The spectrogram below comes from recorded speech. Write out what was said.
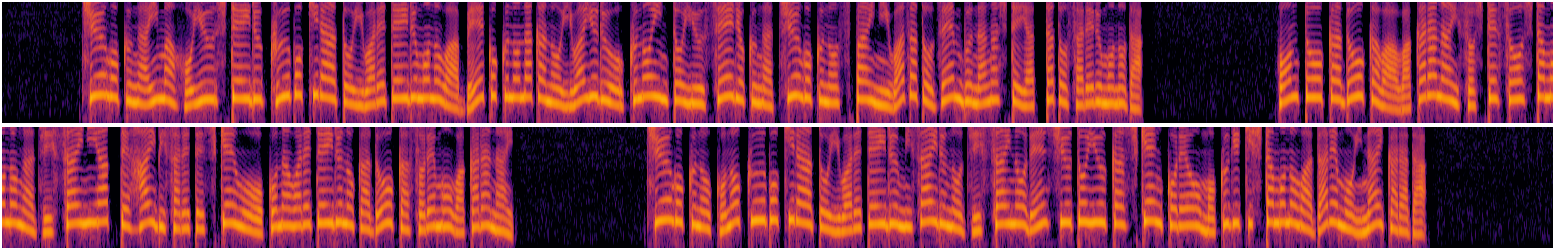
中国が今保有している空母キラーと言われているものは米国の中のいわゆる奥の院という勢力が中国のスパイにわざと全部流してやったとされるものだ。本当かどうかはわからないそしてそうしたものが実際にあって配備されて試験を行われているのかどうかそれもわからない。中国のこの空母キラーと言われているミサイルの実際の練習というか試験これを目撃した者は誰もいないからだ。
